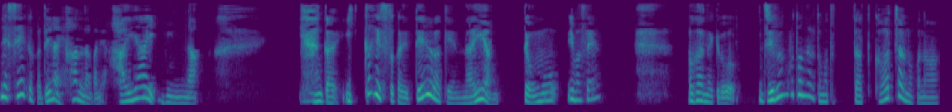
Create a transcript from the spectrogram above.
で、成果が出ない判断がね、早い、みんな。なんか、1ヶ月とかで出るわけないやんって思いません？わかんないけど、自分ごとになるとまた変わっちゃうのかな？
